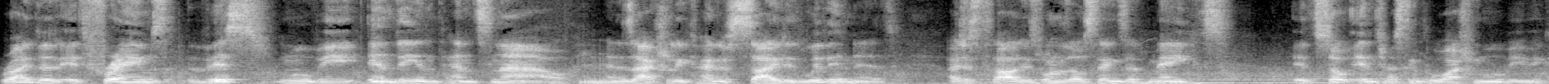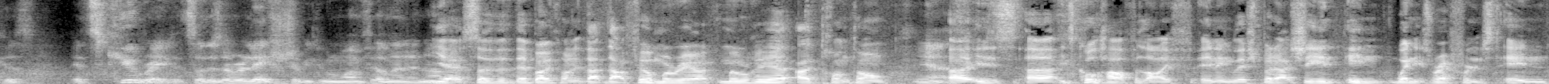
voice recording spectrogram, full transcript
right that it frames this movie in the intense now and is actually kind of cited within it i just thought it's one of those things that makes it so interesting to watch a movie because it's curated so there's a relationship between one film and another Yeah, so they're both on it. That that film, Mourir Mourir à 30 ans, Yes. uh, is uh, it's called Half a Life in English, but actually in, in when it's referenced in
